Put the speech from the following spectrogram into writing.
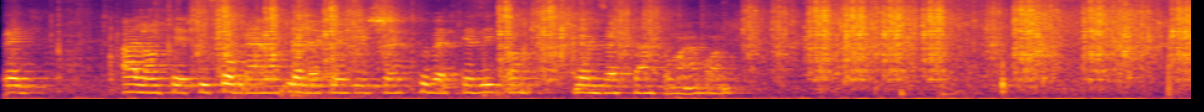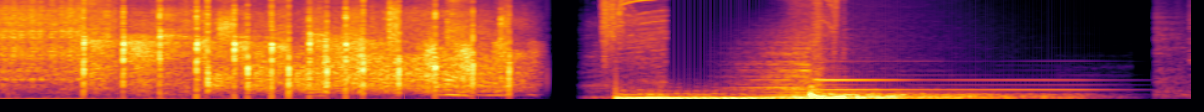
Egy államférfi szobrának leleplezése következik a Nemzet templomában.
